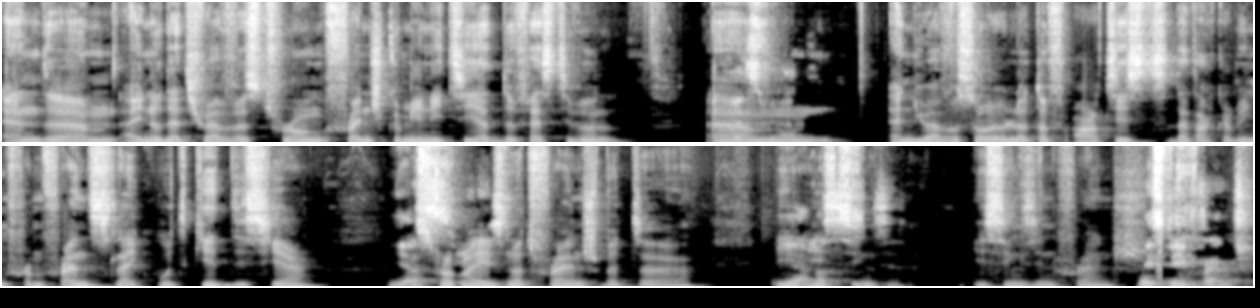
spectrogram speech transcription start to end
And um, I know that you have a strong French community at the festival. Um, yes. And you have also a lot of artists that are coming from France, like Woodkid this year. Yes. Stromae is not French, but uh, he, yeah, he sings he sings in French. They speak French.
